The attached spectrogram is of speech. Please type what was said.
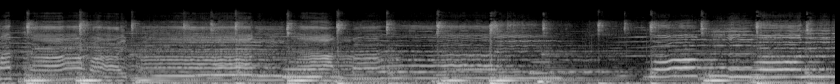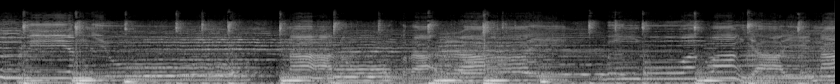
มัทาบายผ่านผ่านไปวกวนเวียนอยู่หน้าดูกระไรบึงบัวกว้างใหญ่น้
